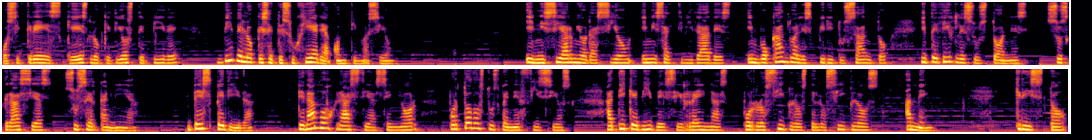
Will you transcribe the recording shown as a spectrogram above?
O si crees que es lo que Dios te pide, vive lo que se te sugiere a continuación. Iniciar mi oración y mis actividades invocando al Espíritu Santo y pedirle sus dones, sus gracias, su cercanía. Despedida. Te damos gracias, Señor, por todos tus beneficios, a ti que vives y reinas por los siglos de los siglos. Amén. Cristo,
